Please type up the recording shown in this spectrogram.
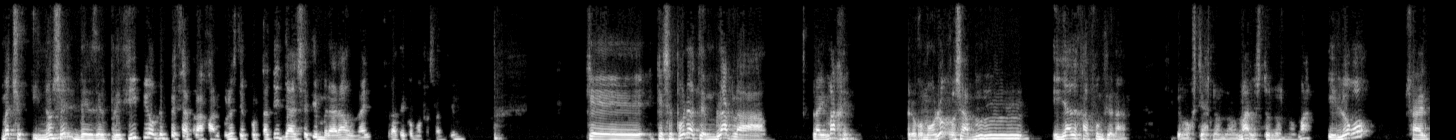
Macho, y no sé, desde el principio que empecé a trabajar con este portátil, ya en septiembre hará un año, fíjate cómo pasa el tiempo, que, que se pone a temblar la, la imagen, pero como lo, o sea, y ya deja de funcionar. Digo, hostias, no es normal, esto no es normal. Y luego, o sea, el,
